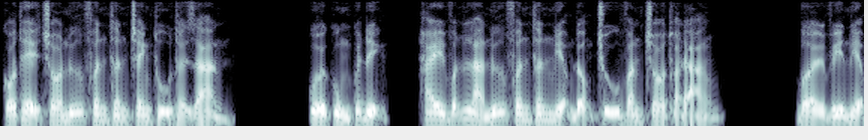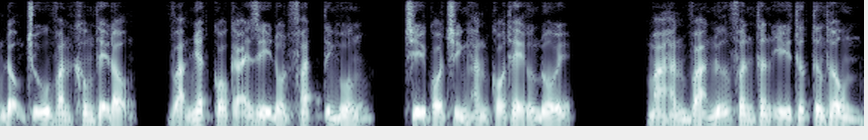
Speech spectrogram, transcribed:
có thể cho nữ phân thân tranh thủ thời gian. Cuối cùng quyết định, hay vẫn là nữ phân thân niệm động chú văn cho thỏa đáng bởi vì niệm động chú văn không thể động, vạn nhất có cái gì đột phát tình huống, chỉ có chính hắn có thể ứng đối. Mà hắn và nữ phân thân ý thức tương thông,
